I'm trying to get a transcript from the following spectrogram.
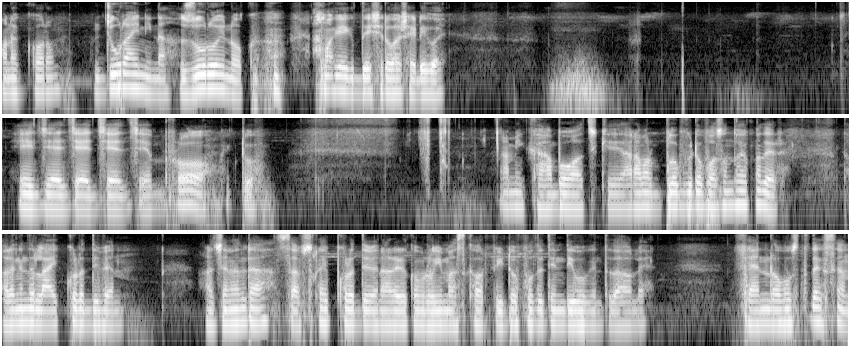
অনেক গরম। জোরাইনি না জোরই নোক। আমাকে দেশের ভাষায় এটি কয় এই যে যে যে যে, ব্রো, একটু আমি খাব আজকে। আর আমার ব্লগ ভিডিও পছন্দ হয় আপনাদের, তাহলে কিন্তু লাইক করে দিবেন। আর চ্যানেলটা সাবস্ক্রাইব করে দেবেন। আর এরকম রুই মাছ খাওয়ার ভিডিও প্রতিদিন দিব কিন্তু তাহলে। ফ্যানের অবস্থা দেখছেন?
